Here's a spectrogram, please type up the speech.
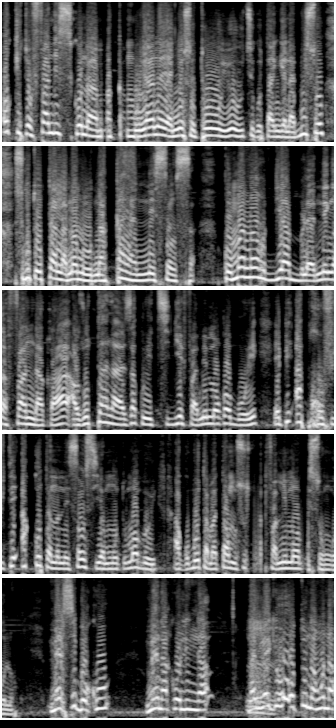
ok tofandi siko na makambo yana ya nyonso to oyo outi kotangela biso. Siko totala nano na ka ya naissance. Comment alors diable ndenge afandaka azotala aza koétudie famille moko boye epuis aprofite akota na naissance ya motu mwa boye kobotama ntango mosusu na famille moko esongolo. Merci beaucoup. Me nakolinga nalingaki mm. otuna yango na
